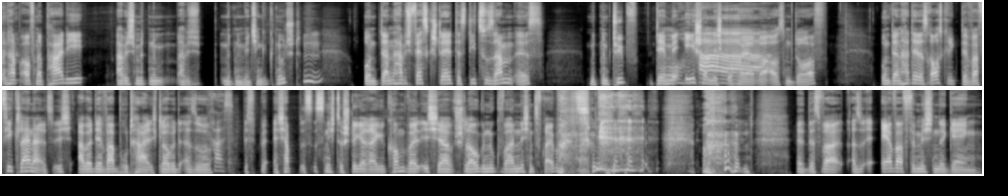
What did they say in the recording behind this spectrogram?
und habe auf einer Party, habe ich mit einem, habe ich mit einem Mädchen geknutscht Mhm. und dann habe ich festgestellt, dass die zusammen ist mit einem Typ, der mir eh schon nicht Oha. geheuer war aus dem Dorf. Und dann hat er das rausgekriegt, der war viel kleiner als ich, aber der war brutal. Ich glaube, also Krass. ich, ich hab, es ist nicht zur Schlägerei gekommen, weil ich ja schlau genug war, nicht ins Freibad zu gehen. Und äh, das war, also er- er war für mich eine Gang,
